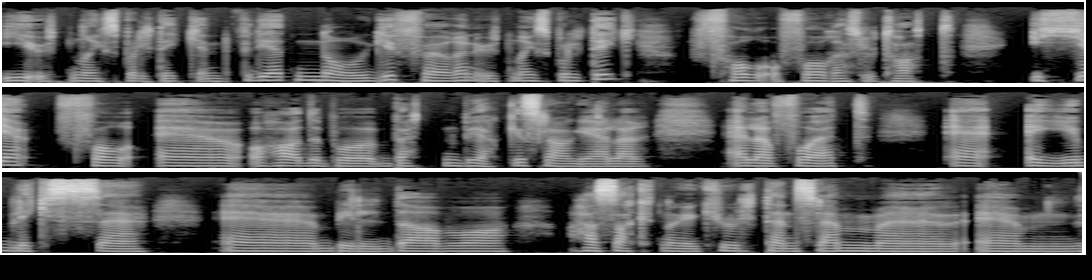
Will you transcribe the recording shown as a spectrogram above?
i utenrikspolitikken. Fordi at Norge fører en utenrikspolitikk for å få resultat. Ikke for eh, å ha det på bøtten på jakkeslaget eller, eller få et eh, øyeblikksbilde eh, av å har sagt noe kult til en slem eh,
